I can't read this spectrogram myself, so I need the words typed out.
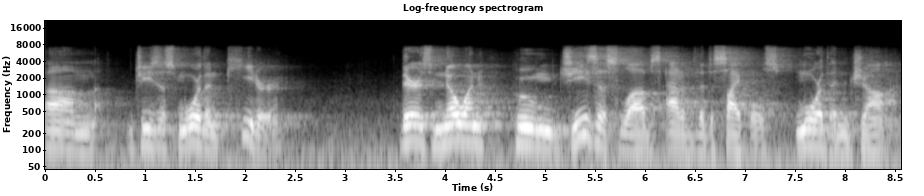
um, Jesus more than Peter, there's no one whom Jesus loves out of the disciples more than John.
